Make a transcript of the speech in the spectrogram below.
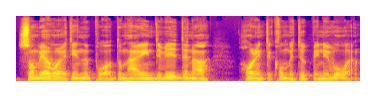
som vi har varit inne på, de här individerna har inte kommit upp i nivån.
